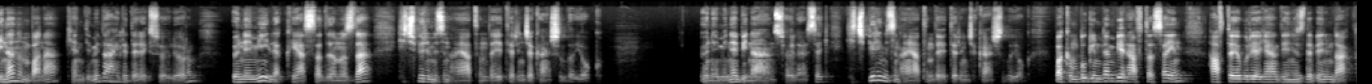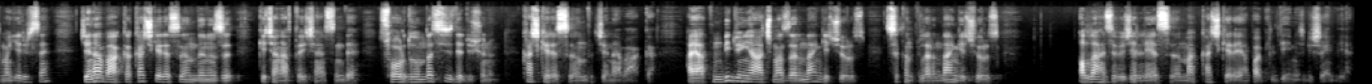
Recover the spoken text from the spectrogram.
İnanın bana kendimi dahil ederek söylüyorum. Önemiyle kıyasladığımızda hiçbirimizin hayatında yeterince karşılığı yok. Önemine binaen söylersek hiçbirimizin hayatında yeterince karşılığı yok. Bakın bugünden bir hafta sayın, haftaya buraya geldiğinizde benim de aklıma gelirse Cenab-ı Hakk'a kaç kere sığındığınızı geçen hafta içerisinde sorduğumda siz de düşünün. Kaç kere sığındık Cenab-ı Hakk'a? Hayatın bir dünya açmazlarından geçiyoruz. sıkıntılarından geçiyoruz. Allah Azze ve Celle'ye sığınmak kaç kere yapabildiğimiz bir şey diye.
